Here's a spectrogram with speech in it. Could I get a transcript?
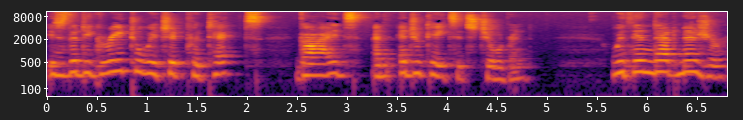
is the degree to which it protects, guides, and educates its children. Within that measure,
